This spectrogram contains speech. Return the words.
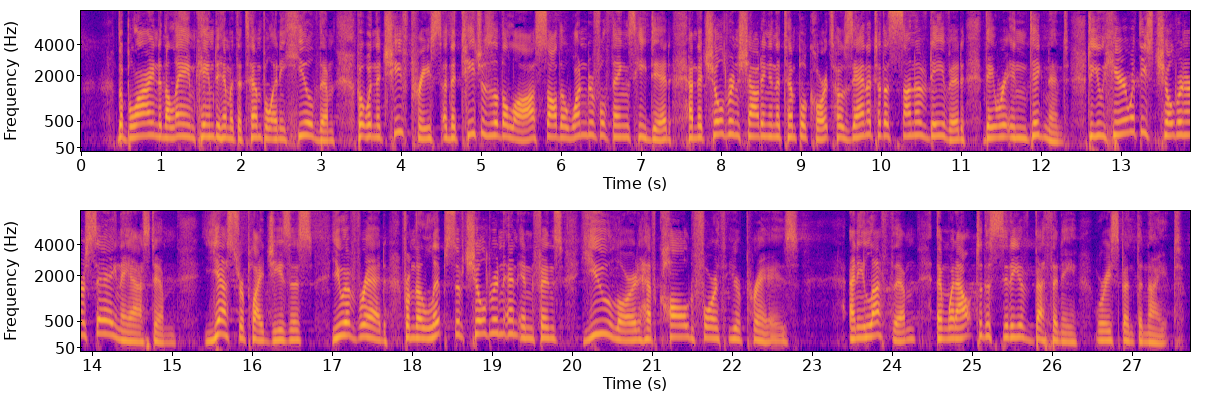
The blind and the lame came to him at the temple and he healed them. But when the chief priests and the teachers of the law saw the wonderful things he did and the children shouting in the temple courts, Hosanna to the Son of David, they were indignant. Do you hear what these children are saying? They asked him. Yes, replied Jesus, you have read from the lips of children and infants, you, Lord, have called forth your praise. And he left them and went out to the city of Bethany where he spent the night.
